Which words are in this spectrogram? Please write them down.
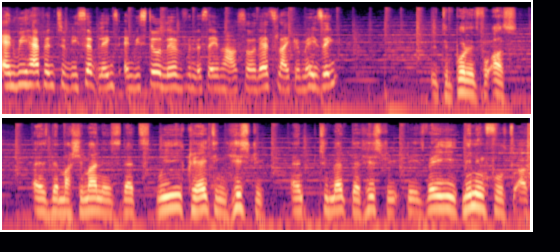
and we happen to be siblings, and we still live in the same house, so that's like amazing. It's important for us as the Mashimanes that we creating history and to make that history is very meaningful to us.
